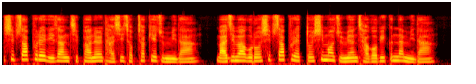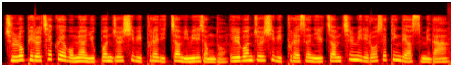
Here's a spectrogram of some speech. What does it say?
14프렛 이상 지판을 다시 접착해 줍니다. 마지막으로 14프렛도 심어주면 작업이 끝납니다. 줄 높이를 체크해보면 6번 줄 12프렛 2.2mm 정도, 1번 줄 12프렛은 1.7mm로 세팅되었습니다.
